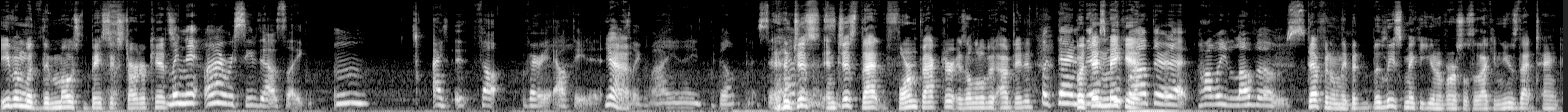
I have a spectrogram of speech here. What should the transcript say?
even with the most basic starter kits, When they, when I received it, I was like, mm, I it felt very outdated. I Yeah. was like, why did they build this? And just this. and just that form factor is a little bit outdated. But then but there's then make people it- out there that probably love those. Definitely, but at least make it universal so that I can use that tank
